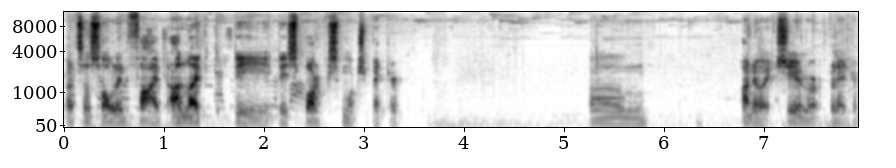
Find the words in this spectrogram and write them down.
that's a solid 5. I liked the, the sparks much better. Um, anyway, see you later.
